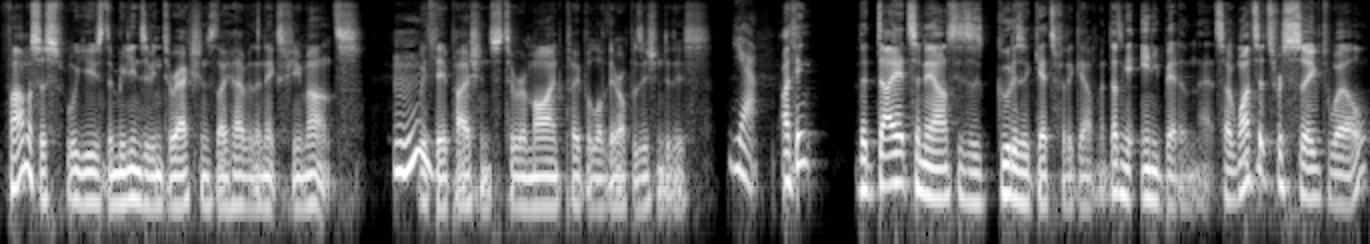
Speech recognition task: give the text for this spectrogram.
pharmacists will use the millions of interactions they have in the next few months mm. with their patients to remind people of their opposition to this. yeah. I think the day it's announced is as good as it gets for the government. It doesn't get any better than that. So once it's received well,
